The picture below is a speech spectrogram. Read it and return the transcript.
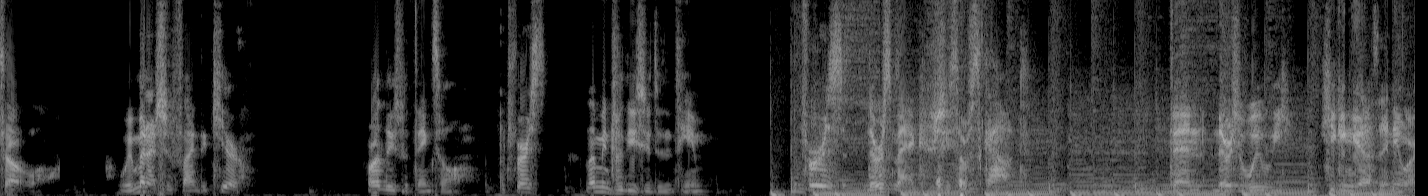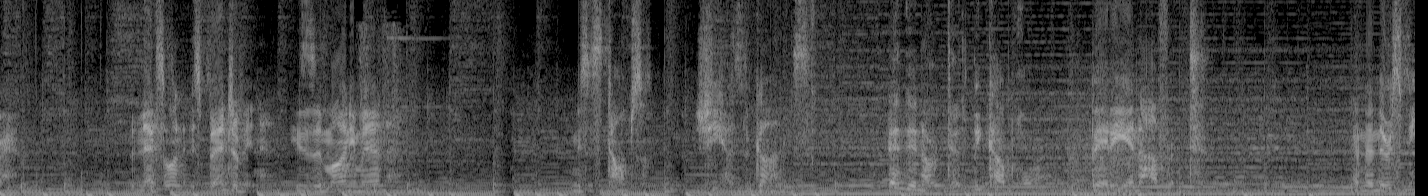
So, we managed to find the cure. Or at least we think so. But first, let me introduce you to the team. First, there's Meg, she's our scout. Then there's Willie, he can get us anywhere. The next one is Benjamin, he's a money man. Mrs. Thompson, she has the guns. And then our deadly couple, Betty and Alfred. And then there's me,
